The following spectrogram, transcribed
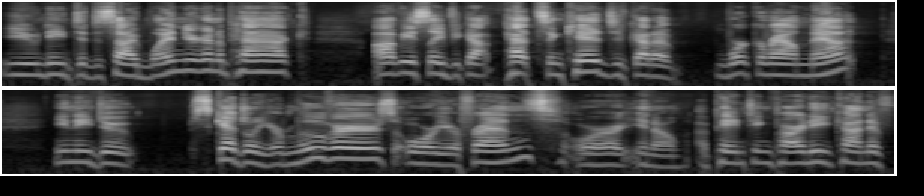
You need to decide when you're going to pack. Obviously, if you've got pets and kids, you've got to work around that. You need to schedule your movers or your friends or, you know, a painting party kind of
